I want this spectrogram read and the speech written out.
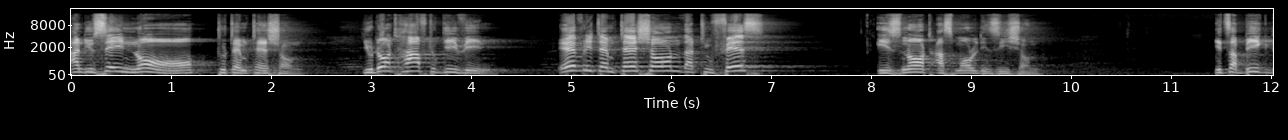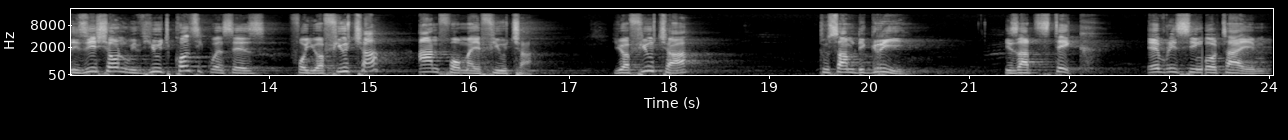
and you say no to temptation. You don't have to give in. Every temptation that you face is not a small decision. It's a big decision with huge consequences for your future and for my future. Your future, to some degree, is at stake every single time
